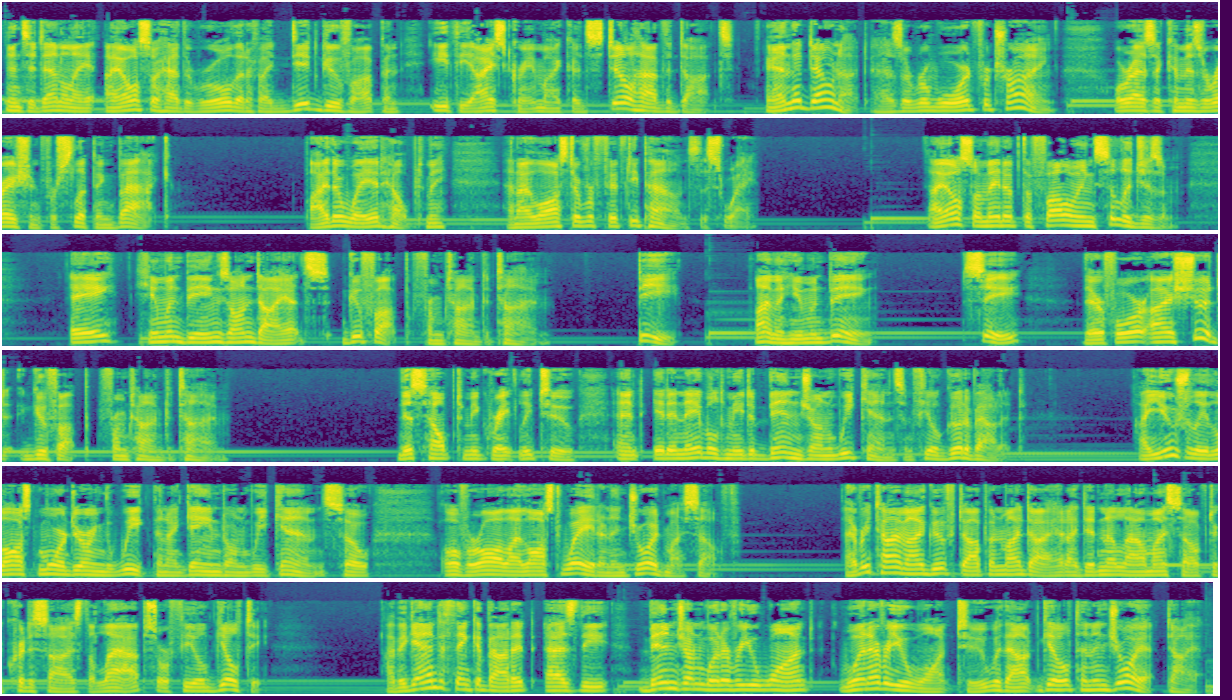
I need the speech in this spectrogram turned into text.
Incidentally, I also had the rule that if I did goof up and eat the ice cream, I could still have the dots and the donut as a reward for trying, or as a commiseration for slipping back. Either way, it helped me, and I lost over 50 pounds this way. I also made up the following syllogism A. Human beings on diets goof up from time to time. B. I'm a human being. C. Therefore, I should goof up from time to time. This helped me greatly too, and it enabled me to binge on weekends and feel good about it. I usually lost more during the week than I gained on weekends, so overall I lost weight and enjoyed myself. Every time I goofed up in my diet, I didn't allow myself to criticize the lapse or feel guilty. I began to think about it as the binge on whatever you want, whenever you want to, without guilt and enjoy it diet.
